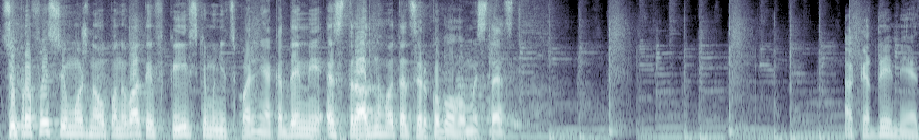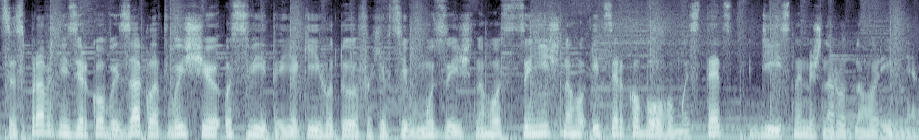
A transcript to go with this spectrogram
Цю професію можна опанувати в Київській муніципальній академії естрадного та циркового мистецтв. Академія це справжній зірковий заклад вищої освіти, який готує фахівців музичного, сценічного і циркового мистецтв дійсно міжнародного рівня.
